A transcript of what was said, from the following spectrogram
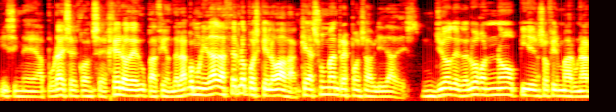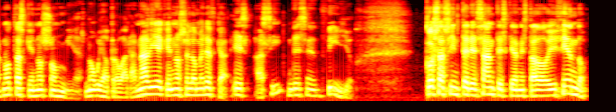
y si me apuráis el consejero de educación de la comunidad de hacerlo, pues que lo hagan, que asuman responsabilidades. Yo desde luego no pienso firmar unas notas que no son mías, no voy a aprobar a nadie que no se lo merezca, es así de sencillo. Cosas interesantes que han estado diciendo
